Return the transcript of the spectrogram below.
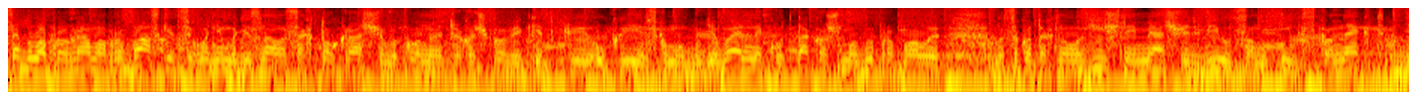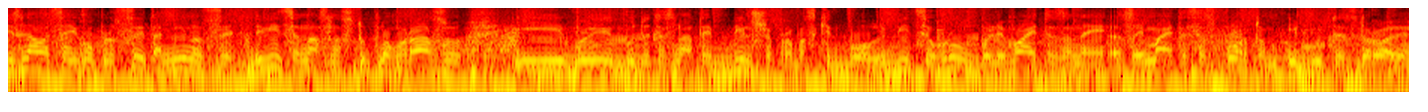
Це була програма про баскет. Сьогодні ми дізналися, хто краще виконує трьохочкові китки у київському будівельнику. Також ми випробували високотехнологічний м'яч від Wilson X Connect. Дізналися його плюси та мінуси. Дивіться нас наступного разу, і ви будете знати більше про баскетбол. Любіть цю гру, вболівайте за неї, займайтеся спортом і будьте здорові.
